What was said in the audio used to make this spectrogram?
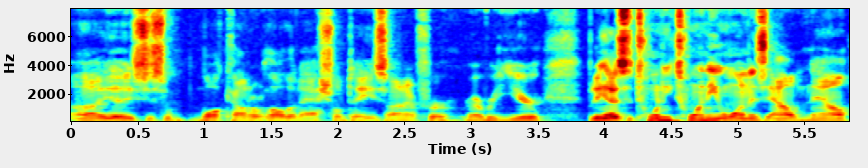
uh, yeah, it's just a wall calendar with all the national days on it for every year. But he has the 2021 is out now.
